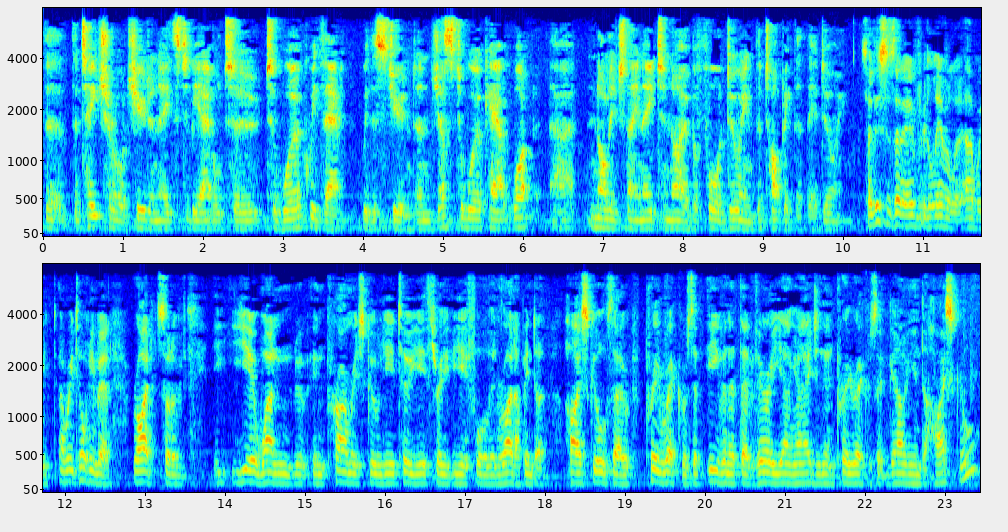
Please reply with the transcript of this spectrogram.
the, the teacher or tutor needs to be able to, to work with that with the student and just to work out what uh, knowledge they need to know before doing the topic that they're doing. So this is at every level. Are we are we talking about right sort of year one in primary school, year two, year three, year four, then right up into high school? So prerequisite even at that very young age, and then prerequisite going into high school.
